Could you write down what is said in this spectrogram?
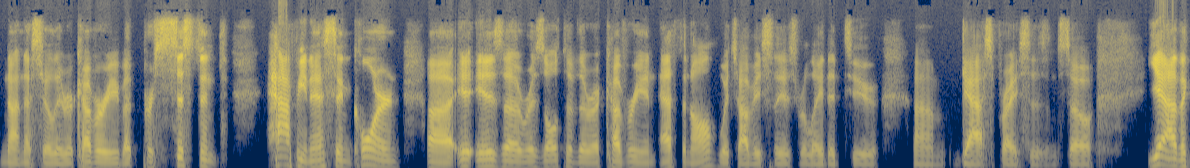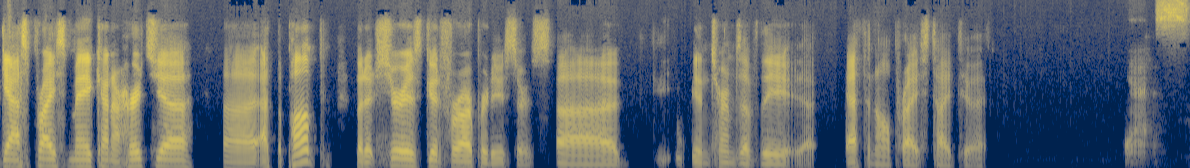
not necessarily recovery, but persistent happiness in corn uh, is a result of the recovery in ethanol, which obviously is related to um, gas prices. And so, yeah, the gas price may kind of hurt you uh, at the pump, but it sure is good for our producers uh, in terms of the uh, ethanol price tied to it. Yes.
